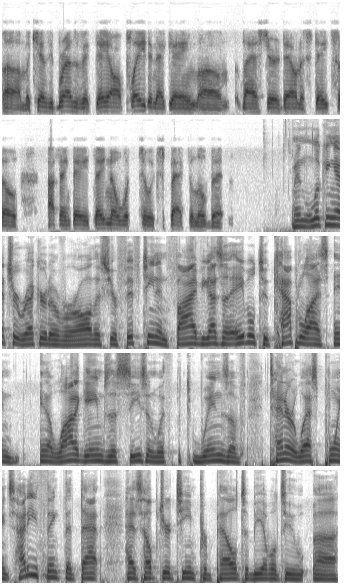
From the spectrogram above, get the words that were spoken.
uh, Mackenzie Brezovic, they all played in that game um, last year down the state. So I think they they know what to expect a little bit. And looking at your record overall this year, 15 and 5, you guys are able to capitalize in in a lot of games this season with wins of 10 or less points. How do you think that that has helped your team propel to be able to uh,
